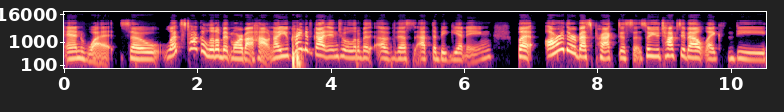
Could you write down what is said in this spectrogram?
and what. So let's talk a little bit more about how. Now, you kind of got into a little bit of this at the beginning, but are there best practices? So you talked about like the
